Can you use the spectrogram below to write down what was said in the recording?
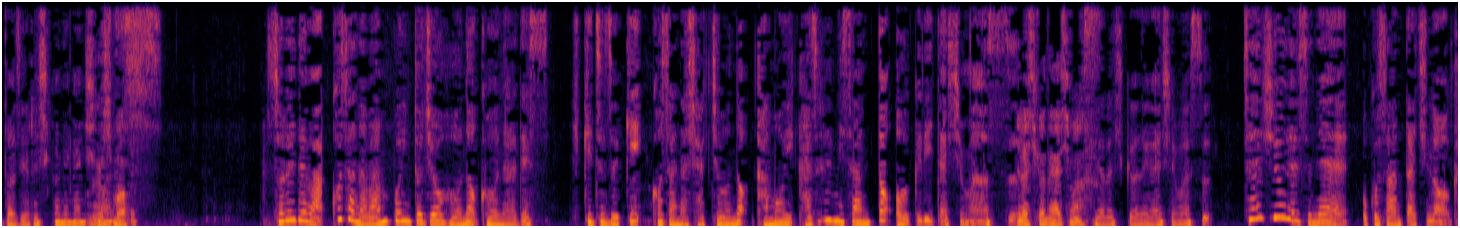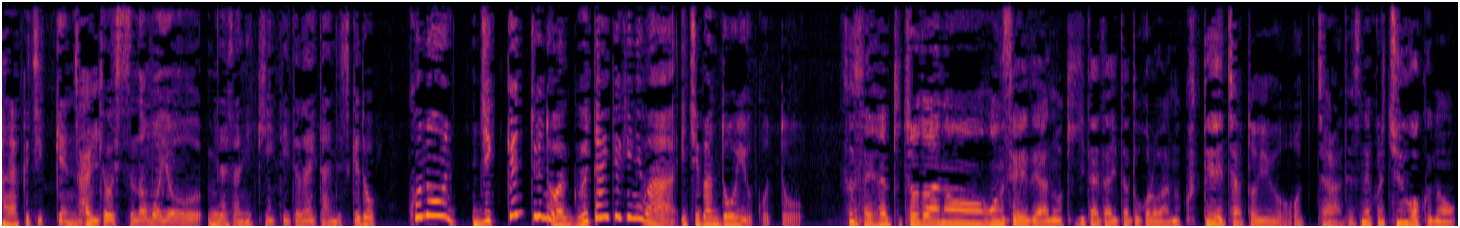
どうぞよろしくお願いします。それでは小佐奈ワンポイント情報のコーナーです。引き続き小佐奈社長の鴨井和文さんとお送りいたします。よろしくお願いします。よろしくお願いします。先週ですね、お子さんたちの科学実験の教室の模様を皆さんに聞いていただいたんですけど、はい、この実験っていうのは具体的には一番どういうこと？そうですね。ちょうどあの音声であの聞きいただいたところはあのクテー茶というお茶ですね。これ中国の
